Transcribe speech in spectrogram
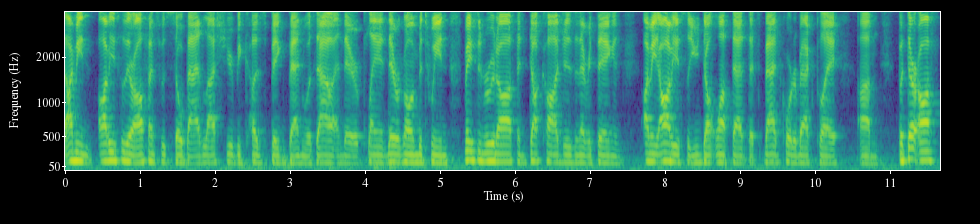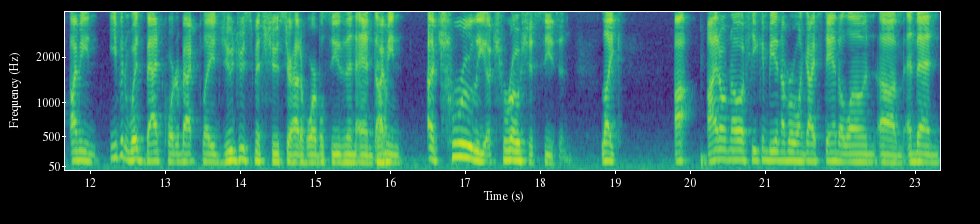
I mean, obviously their offense was so bad last year because Big Ben was out and they were playing. They were going between Mason Rudolph and Duck Hodges and everything. And I mean, obviously you don't want that. That's bad quarterback play. Um, but they're off. I mean, even with bad quarterback play, Juju Smith-Schuster had a horrible season, and yeah. I mean, a truly atrocious season. Like, I I don't know if he can be a number one guy standalone. Um, and then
